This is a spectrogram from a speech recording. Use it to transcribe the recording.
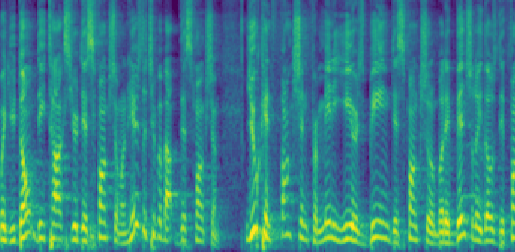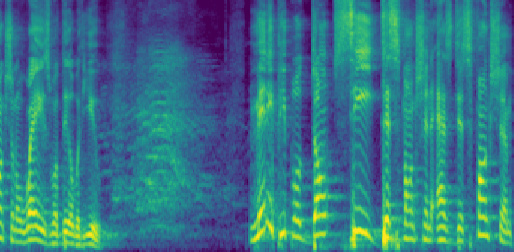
When you don't detox, you're dysfunctional. And here's the tip about dysfunction you can function for many years being dysfunctional, but eventually those dysfunctional ways will deal with you. Many people don't see dysfunction as dysfunction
